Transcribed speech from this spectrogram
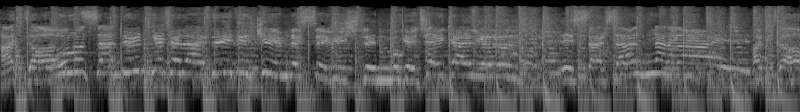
Hatta unut sen dün gecelerdeydin. Kimle seviştin Bu gece? Gel yarın. İstersen nanay Hatta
